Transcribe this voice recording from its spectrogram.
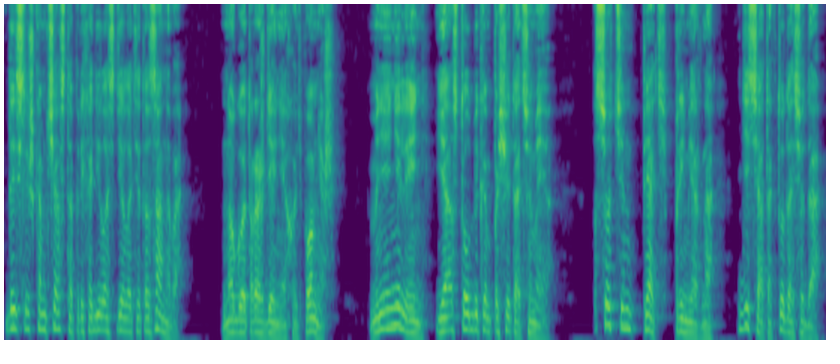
да и слишком часто приходилось делать это заново. Но год рождения хоть помнишь?» «Мне не лень, я столбиком посчитать сумею». «Сотен пять примерно, десяток туда-сюда».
